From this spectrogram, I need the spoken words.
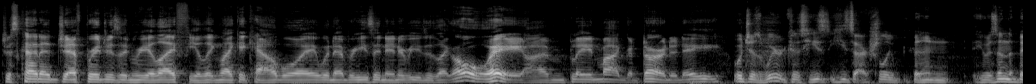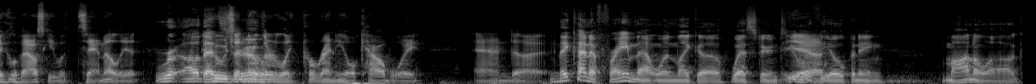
just kind of Jeff Bridges in real life feeling like a cowboy whenever he's in interviews. He's like, "Oh, hey, I'm playing my guitar today." which is weird because he's he's actually been he was in the Big Lebowski with Sam Elliott, R- oh, that's who's true. another like perennial cowboy, and uh, And they kind of frame that one like a western too, Yeah. with the opening monologue.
